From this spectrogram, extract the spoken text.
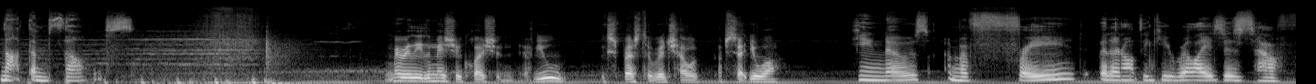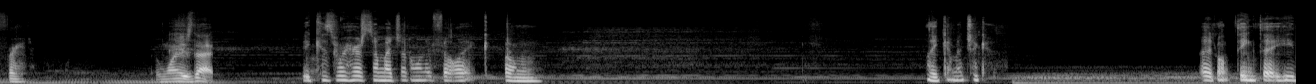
not themselves. Mary Lee, let me ask you a question. Have you expressed to Rich how upset you are? He knows I'm afraid, but I don't think he realizes how afraid. And why is that? Because we're here so much, I don't want to feel like, um, like I'm a chicken. I don't think that he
